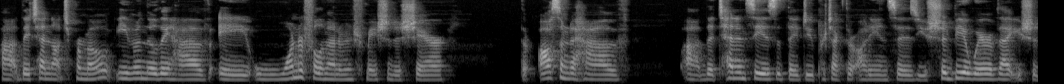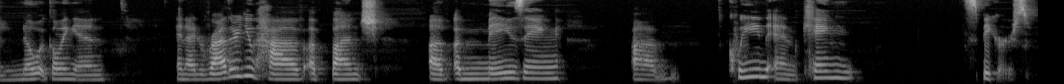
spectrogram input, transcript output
Uh, they tend not to promote, even though they have a wonderful amount of information to share. They're awesome to have. Uh, the tendency is that they do protect their audiences. You should be aware of that. You should know it going in. And I'd rather you have a bunch of amazing um, queen and king speakers,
